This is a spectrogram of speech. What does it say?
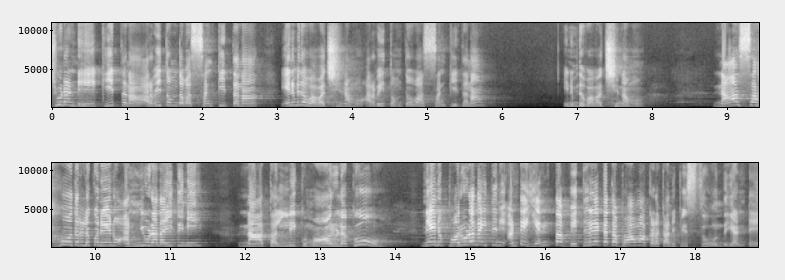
చూడండి కీర్తన అరవై తొమ్మిదవ సంకీర్తన ఎనిమిదవ వచనము అరవై తొమ్మిదవ సంకీర్తన ఎనిమిదవ వచనము. నా సహోదరులకు నేను అన్యుడనైతిని నా తల్లి కుమారులకు నేను పరుడనైతిని అంటే ఎంత వ్యతిరేకత భావం అక్కడ కనిపిస్తూ ఉంది అంటే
